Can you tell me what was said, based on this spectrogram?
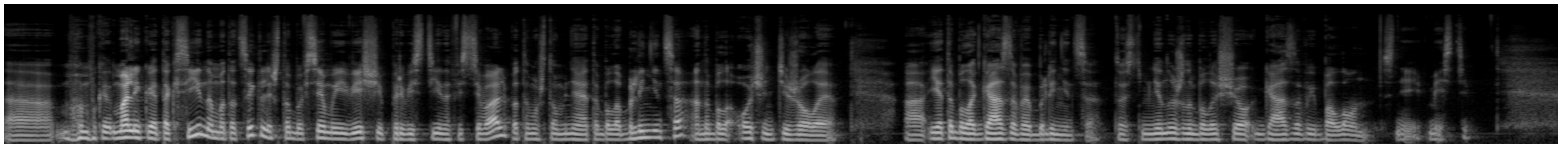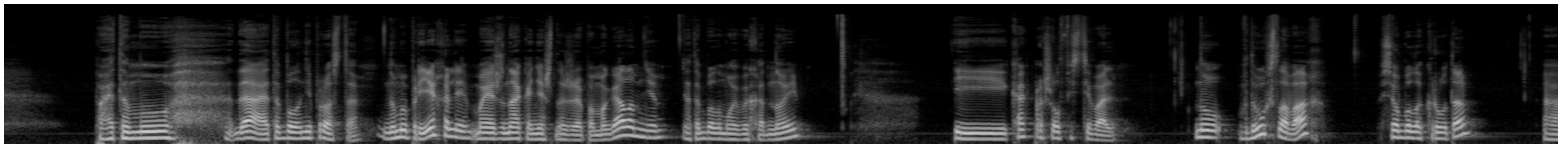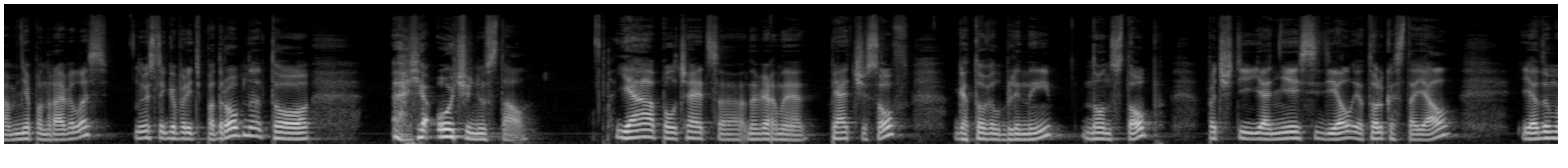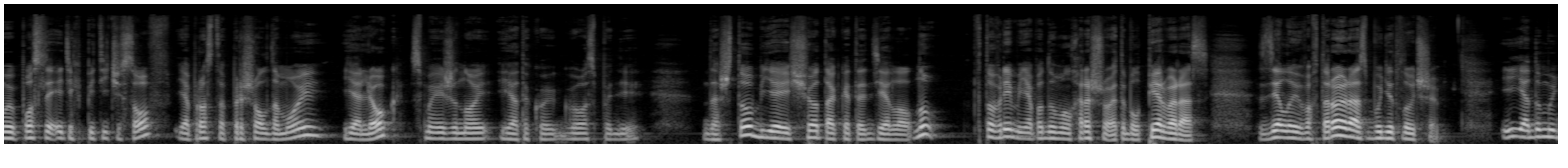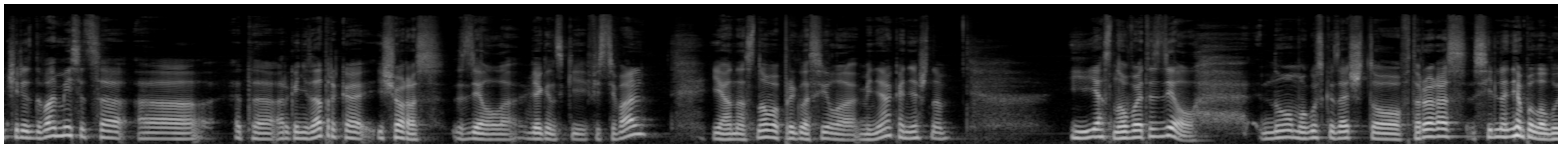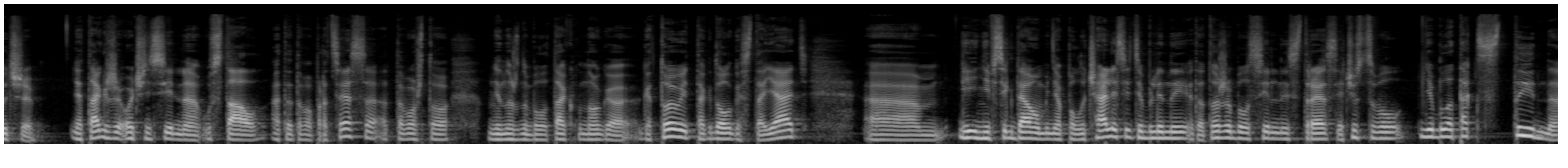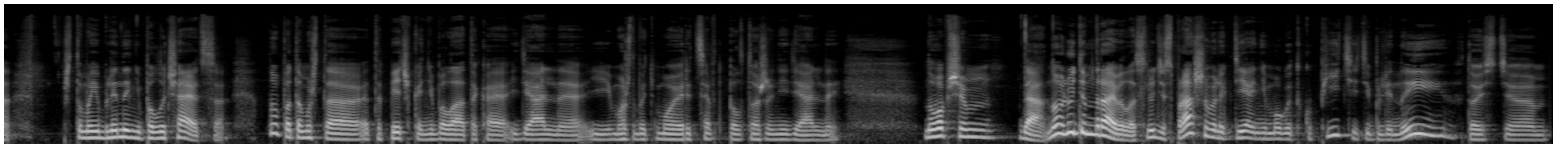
Uh, маленькое такси на мотоцикле, чтобы все мои вещи привезти на фестиваль, потому что у меня это была блинница, она была очень тяжелая. Uh, и это была газовая блинница, то есть мне нужно было еще газовый баллон с ней вместе. Поэтому, да, это было непросто. Но мы приехали, моя жена, конечно же, помогала мне, это был мой выходной. И как прошел фестиваль? Ну, в двух словах, все было круто, а, мне понравилось. Но если говорить подробно, то я очень устал. Я, получается, наверное, 5 часов готовил блины нон-стоп. Почти я не сидел, я только стоял. Я думаю, после этих пяти часов я просто пришел домой, я лег с моей женой, и я такой, господи, да что бы я еще так это делал? Ну, в то время я подумал, хорошо, это был первый раз, сделаю во второй раз, будет лучше. И я думаю, через два месяца э, эта организаторка еще раз сделала веганский фестиваль, и она снова пригласила меня, конечно, и я снова это сделал. Но могу сказать, что второй раз сильно не было лучше. Я также очень сильно устал от этого процесса, от того, что мне нужно было так много готовить, так долго стоять, и не всегда у меня получались эти блины, это тоже был сильный стресс. Я чувствовал, мне было так стыдно, что мои блины не получаются. Ну, потому что эта печка не была такая идеальная, и, может быть, мой рецепт был тоже не идеальный. Ну, в общем, да, но людям нравилось. Люди спрашивали, где они могут купить эти блины, то есть э,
